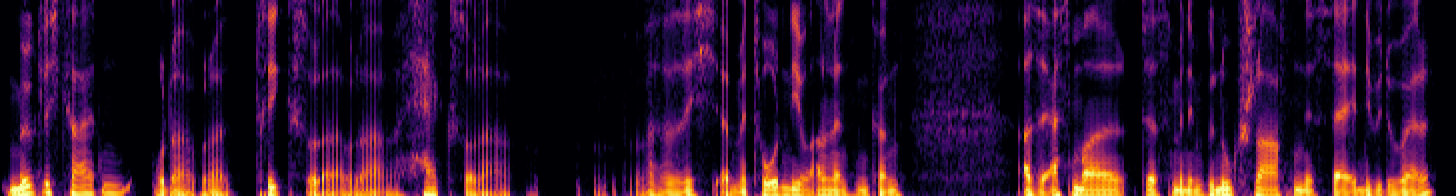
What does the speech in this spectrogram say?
Möglichkeiten oder, oder Tricks oder, oder Hacks oder was weiß ich, äh, Methoden, die wir anwenden können. Also erstmal, das mit dem genug schlafen ist sehr individuell,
